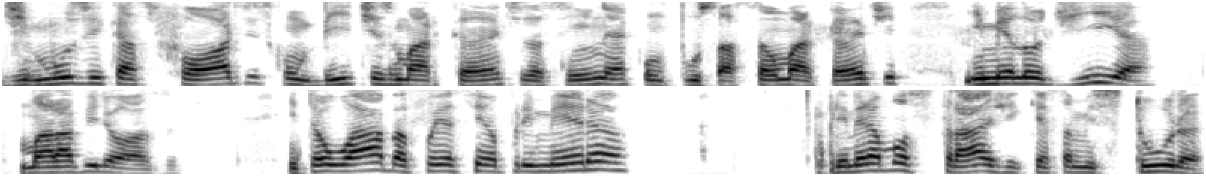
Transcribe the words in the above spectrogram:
de músicas fortes com beats marcantes assim, né, com pulsação marcante e melodia maravilhosa. Então o ABBA foi assim a primeira a primeira mostragem que essa mistura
